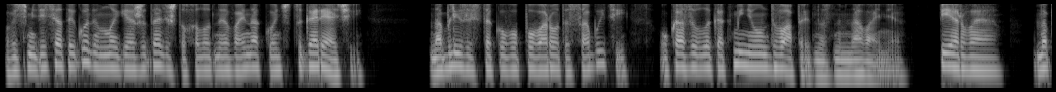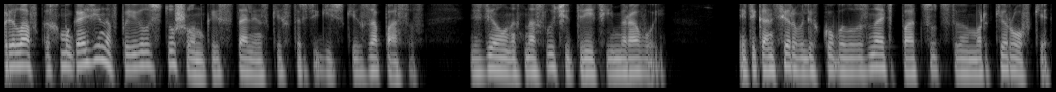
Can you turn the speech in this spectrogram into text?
В 80-е годы многие ожидали, что холодная война кончится горячей. На близость такого поворота событий указывало как минимум два предназнаменования. Первое. На прилавках магазинов появилась тушенка из сталинских стратегических запасов, сделанных на случай Третьей мировой. Эти консервы легко было узнать по отсутствию маркировки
